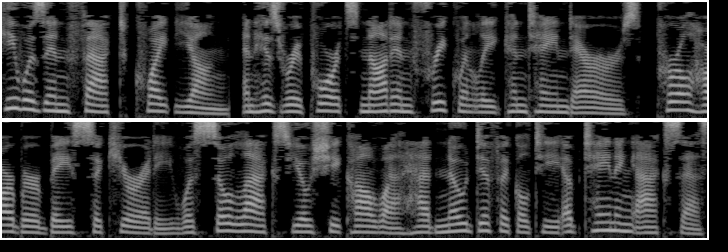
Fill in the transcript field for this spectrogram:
He was in fact quite young, and his reports not infrequently contained errors. Pearl Harbor base security was so lax Yoshikawa had no difficulty obtaining access,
